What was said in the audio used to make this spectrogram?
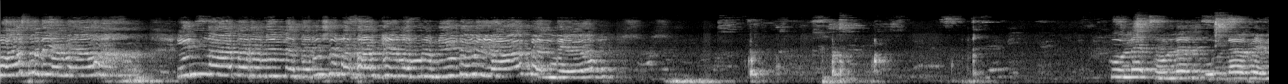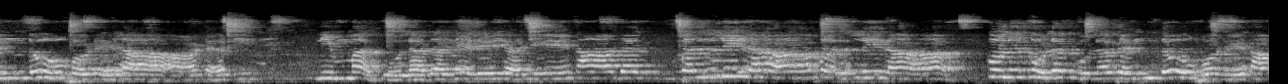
ವಾಸುದೇವ, ಇನ್ನಾದರೂ ನಿನ್ನ ದರ್ಶನ ಭಾಗ್ಯವನ್ನು ನೀಡಲಿಲ್ಲ ಯಾಕಂದೆ ಕುಲ ಕುಲ ಕುಲವೆಂದು ಹೊಡೆದಾಡಲಿ. ನಿಮ್ಮ ಕುಲದ ನೆಲೆಯನೇನಾದ ಬಲ್ಲಿರ ಬಲ್ಲಿರ. ಕುಲ ಕುಲ, ಕುಲವೆಂದು ಹೊಡೆದಾಡಲಿ.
